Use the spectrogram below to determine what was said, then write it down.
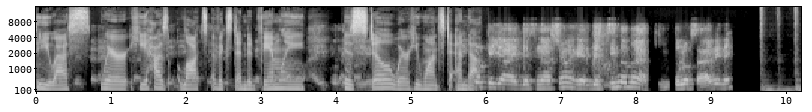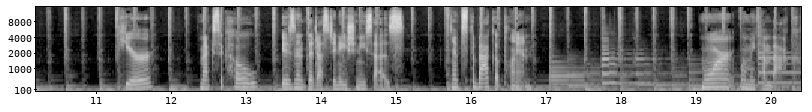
the US, where he has lots of extended family, is still where he wants to end up. Here, Mexico isn't the destination, he says. It's the backup plan. More when we come back.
